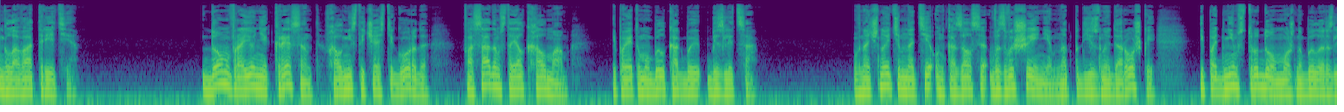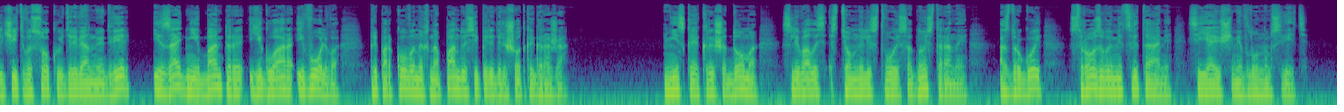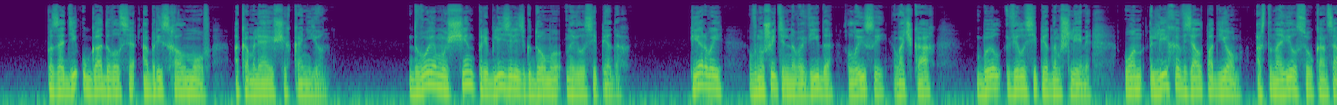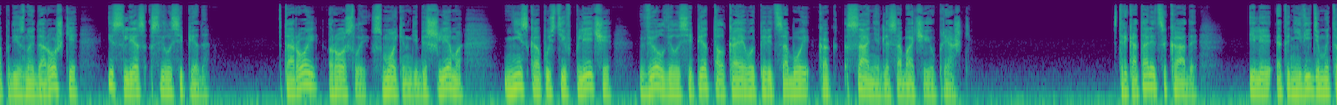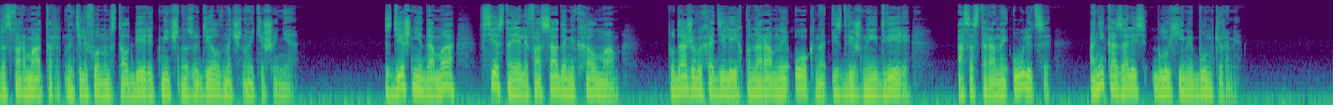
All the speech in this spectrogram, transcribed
Глава третья. Дом в районе Кресент, в холмистой части города, фасадом стоял к холмам и поэтому был как бы без лица. В ночной темноте он казался возвышением над подъездной дорожкой, и под ним с трудом можно было различить высокую деревянную дверь и задние бамперы Ягуара и Вольво, припаркованных на пандусе перед решеткой гаража. Низкая крыша дома сливалась с темной листвой с одной стороны, а с другой — с розовыми цветами, сияющими в лунном свете. Позади угадывался обрис холмов, окомляющих каньон. Двое мужчин приблизились к дому на велосипедах. Первый, внушительного вида, лысый, в очках, был в велосипедном шлеме. Он лихо взял подъем, остановился у конца подъездной дорожки и слез с велосипеда. Второй, рослый, в смокинге без шлема, низко опустив плечи, вел велосипед, толкая его перед собой, как сани для собачьей упряжки. Стрекотали цикады, или это невидимый трансформатор на телефонном столбе ритмично зудел в ночной тишине. Здешние дома все стояли фасадами к холмам. Туда же выходили их панорамные окна и сдвижные двери, а со стороны улицы — они казались глухими бункерами.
